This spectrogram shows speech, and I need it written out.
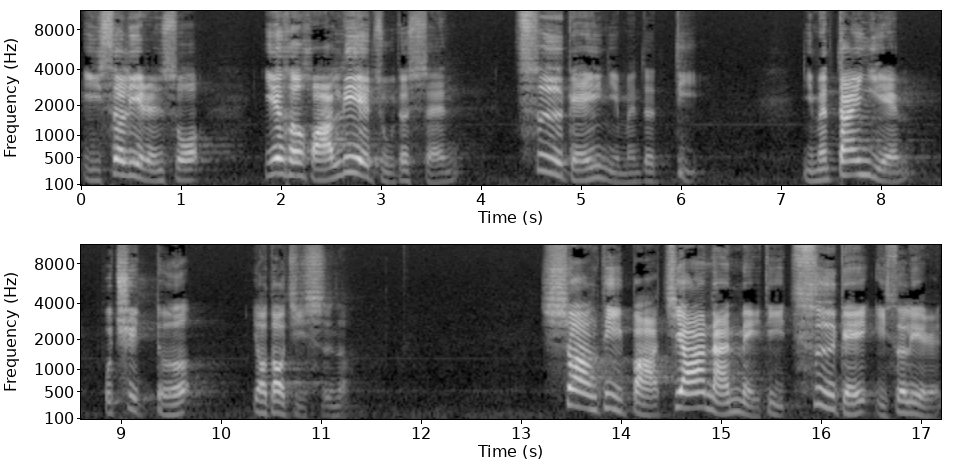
以色列人说：‘耶和华列祖的神赐给你们的地，你们单言不去得，要到几时呢？’”上帝把迦南美地赐给以色列人，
